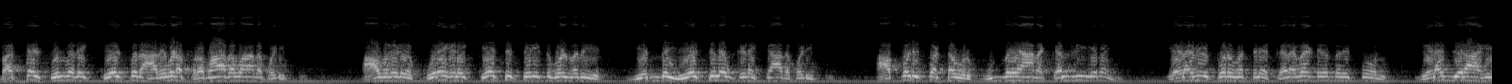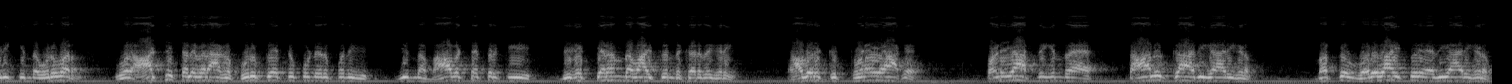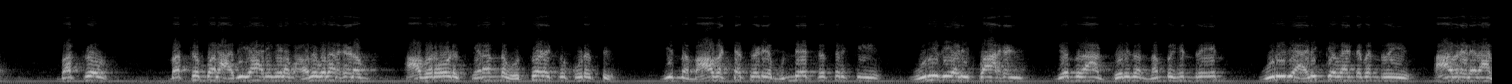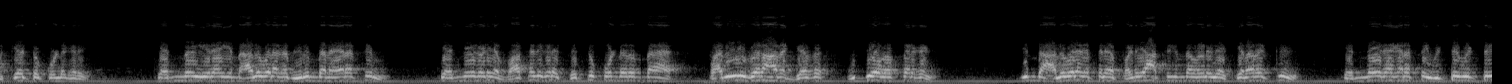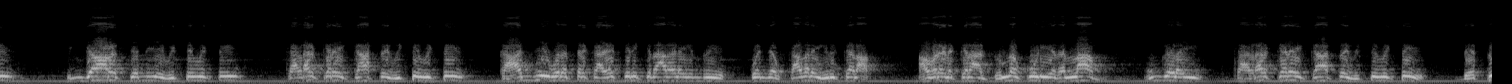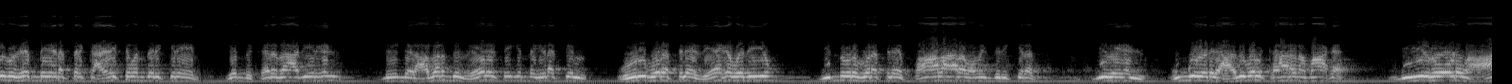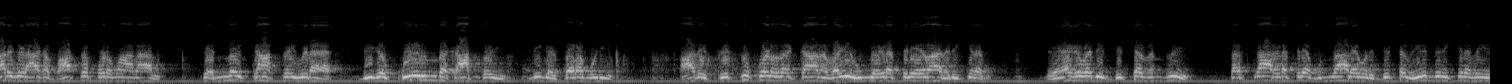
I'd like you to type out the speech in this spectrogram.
மக்கள் சொல்வதை கேட்பது அதைவிட பிரமாதமான படிப்பு. அவருடைய குறைகளை கேட்டு தெரிந்து கொள்வது எந்த ஏற்றிலும் கிடைக்காத படிப்பு. அப்படிப்பட்ட ஒரு உண்மையான கல்வியினை இளமை பருவத்திலே பெற வேண்டும் என்பதைப் போல் இளைஞராக இருக்கின்ற ஒருவர் ஒரு ஆட்சித் தலைவராக பொறுப்பேற்றுக் கொண்டிருப்பது இந்த மாவட்டத்திற்கு மிகச் சிறந்த வாய்ப்பு என்று கருதுகிறேன். அவருக்கு துணையாக பணியாற்றுகின்ற தாலுகா அதிகாரிகளும் மற்றும் வருவாய்த்துறை அதிகாரிகளும் மற்றும் மற்றும் பல அதிகாரிகளும் அலுவலர்களும் அவரோடு சிறந்த ஒத்துழைப்பு கொடுத்து இந்த மாவட்டத்தினுடைய முன்னேற்றத்திற்கு உறுதி அளிப்பார்கள் என்று நான் பெரிதும் நம்புகின்றேன். உறுதி அளிக்க வேண்டும் என்று அவர்களை நான் கேட்டுக் கொள்ளுகிறேன். சென்னையிலே இந்த அலுவலகம் இருந்த நேரத்தில் சென்னையுடைய வசதிகளை பெற்றுக் கொண்டிருந்த பதிவு பெறாத உத்தியோகஸ்தர்கள் இந்த அலுவலகத்திலே பணியாற்றுகின்றவர்களிலே சிலருக்கு சென்னை நகரத்தை விட்டுவிட்டு சிங்கார சென்னையை விட்டுவிட்டு கடற்கரை காற்றை விட்டுவிட்டு காஞ்சிபுரத்திற்கு அழைத்திருக்கிறார்களே என்று கொஞ்சம் கவலை இருக்கலாம். அவர்களுக்கு நான் சொல்லக்கூடியதெல்லாம் உங்களை கடற்கரை காற்றை விட்டுவிட்டு வெற்று மிகுந்த இடத்திற்கு அழைத்து வந்திருக்கிறேன் என்று கருதாதீர்கள். நீங்கள் அமர்ந்து வேலை செய்கின்ற இடத்தில் ஒரு புறத்திலே வேகவதியும் இன்னொரு புறத்திலே பாலாரம் அமைந்திருக்கிறது. இவைகள் உங்களுடைய அலுவல் காரணமாக நீரோடும் ஆறுகளாக மாற்றப்படுமானால் சென்னை காற்றை விட மிக குளிர்ந்த காற்றை நீங்கள் பெற முடியும். அதை பெற்றுக் கொள்வதற்கான வழி உங்களிடத்திலேதான் இருக்கிறது. வேகவதி திட்டம் என்று சர்க்காரிடத்திலே முன்னாலே ஒரு திட்டம் இருந்திருக்கிறது.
